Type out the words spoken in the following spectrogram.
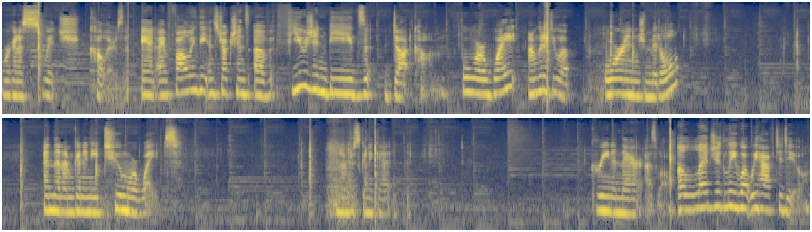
We're gonna switch colors. And I'm following the instructions of fusionbeads.com. For white, I'm gonna do a orange middle and then I'm gonna need two more white. And I'm just gonna get green in there as well. Allegedly what we have to do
